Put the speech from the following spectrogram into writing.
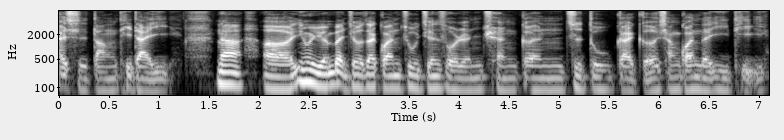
开始当替代役，那呃，因为原本就在关注监所人权跟制度改革相关的议题，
